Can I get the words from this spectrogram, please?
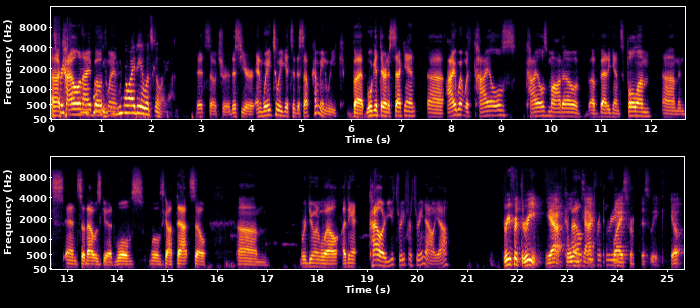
Uh, Kyle and I both went- No idea what's going on. It's so true this year, and wait till we get to this upcoming week. But we'll get there in a second. Uh, I went with Kyle's Kyle's motto of, of bet against Fulham, um, and and so that was good. Wolves Wolves got that, so um, we're doing well. I think Kyle, are you three for three now? Yeah. Three for three. Yeah, Fulham Kyle's three cashed for three. twice from this week. Yep.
